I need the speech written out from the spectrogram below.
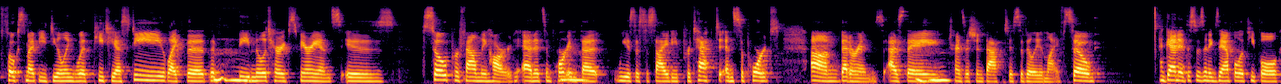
folks might be dealing with PTSD. Like the the, the military experience is so profoundly hard, and it's important that we as a society protect and support um, veterans as they mm-hmm. transition back to civilian life. So again, this is an example of people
